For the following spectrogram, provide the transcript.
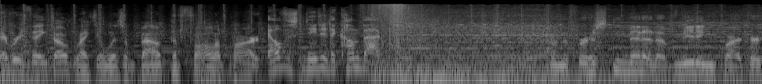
Everything felt like it was about to fall apart. Elvis needed to come back. From the first minute of meeting Parker,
